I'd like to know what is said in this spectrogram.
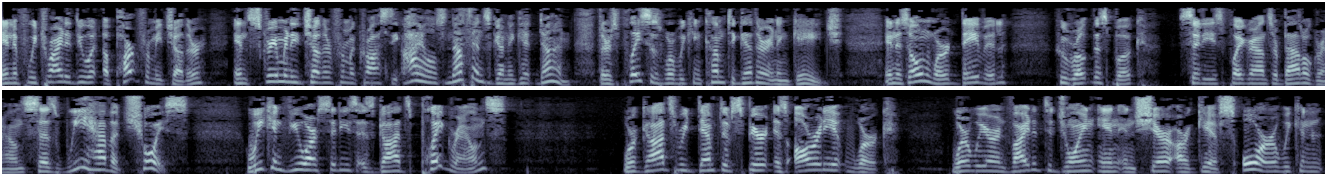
And if we try to do it apart from each other and scream at each other from across the aisles, nothing's going to get done. There's places where we can come together and engage. In his own word, David, who wrote this book, Cities, Playgrounds, or Battlegrounds, says we have a choice. We can view our cities as God's playgrounds, where God's redemptive spirit is already at work, where we are invited to join in and share our gifts, or we can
